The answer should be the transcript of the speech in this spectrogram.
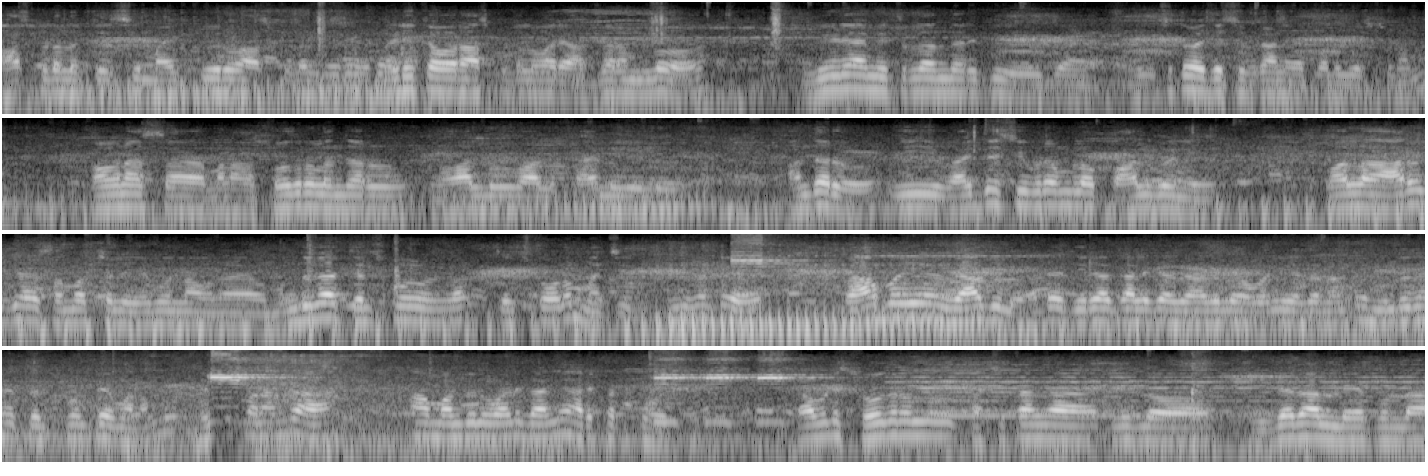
హాస్పిటల్ వచ్చేసి మైక్యూర్ హాస్పిటల్ మెడికవర్ హాస్పిటల్ వారి ఆధ్వర్యంలో మీడియా మిత్రులందరికీ ఉచిత వైద్య శిబిరాన్ని ఏర్పాటు చేస్తున్నాము కావున స- మన సోదరులందరూ వాళ్ళు వాళ్ళ ఫ్యామిలీలు అందరూ ఈ వైద్య శిబిరంలో పాల్గొని వాళ్ళ ఆరోగ్య సమస్యలు ఏమన్నా ఉన్నాయో ముందుగా తెలుసుకోవడం తెలుసుకోవడం మంచిది. ఎందుకంటే రాబోయే వ్యాధులు అంటే దీర్ఘకాలిక వ్యాధులు అవన్నీ ఏదైనా అంటే ముందుగానే తెలుసుకుంటే మనం హెల్త్ పరంగా ఆ మందులు వాడి దాన్ని అరికట్టుకోవచ్చు. కాబట్టి సోదరులు ఖచ్చితంగా దీనిలో విభేదాలు లేకుండా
